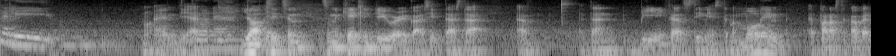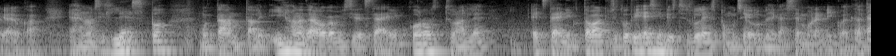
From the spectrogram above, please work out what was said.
neli... No en tiedä. Ja sitten semmoinen Caitlin Dewar, joka esittää sitä äh, tämän Beanie Feldsteinin esittämän Molin parasta kaveria, joka, ja hän on siis lesbo, mutta tämä oli ihana tämä lukemus siitä, että sitä ei korostettu, että sitä ei niinku, tavallaan se tuotiin esiin tietysti se on lesbo, mutta se ei ollut mitenkään semmoinen, niinku, että Kata,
